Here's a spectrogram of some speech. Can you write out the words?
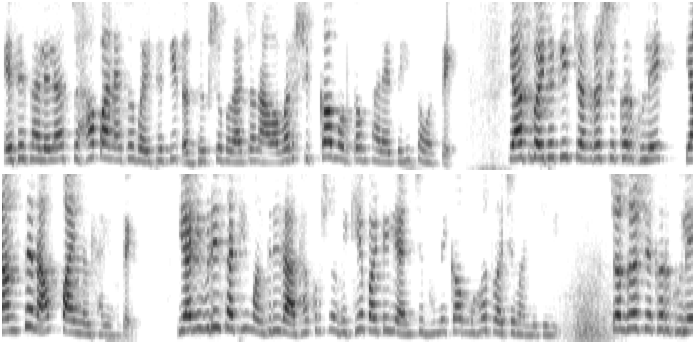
येथे झालेल्या चहा पाण्याच्या बैठकीत अध्यक्षपदाच्या नावावर शिक्कामोर्तब झाल्याचेही समजते. याच बैठकीत चंद्रशेखर खुले यांचे नाव फायनल झाले होते. या निवडीसाठी मंत्री राधाकृष्ण विखे पाटील यांची भूमिका महत्वाची मानली गेली. चंद्रशेखर घुले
